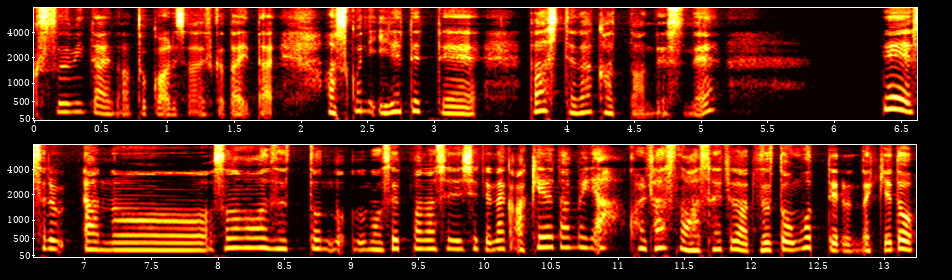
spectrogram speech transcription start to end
クスみたいなとこあるじゃないですか、大体。あそこに入れてて、出してなかったんですね。で、それ、あのー、そのままずっと乗せっぱなしにしてて、なんか開けるために、あ、これ出すの忘れてたってずっと思ってるんだけど、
